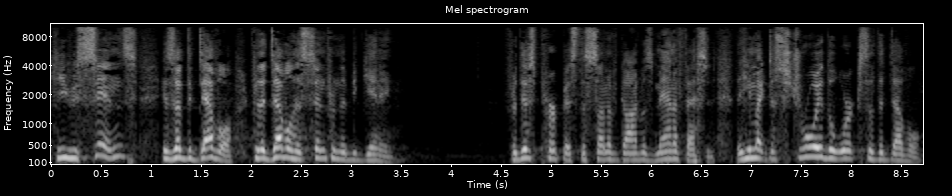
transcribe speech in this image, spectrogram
He who sins is of the devil, for the devil has sinned from the beginning. For this purpose, the Son of God was manifested, that he might destroy the works of the devil.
